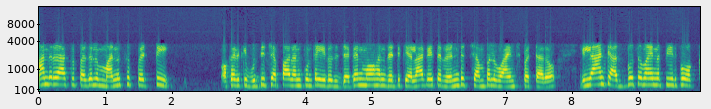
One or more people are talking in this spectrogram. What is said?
ఆంధ్ర రాష్ట్ర ప్రజలు మనసు పెట్టి ఒకరికి బుద్ధి చెప్పాలనుకుంటే ఈ రోజు జగన్మోహన్ రెడ్డికి ఎలాగైతే రెండు చెంపలు వాయించి పెట్టారో ఇలాంటి అద్భుతమైన తీర్పు ఒక్క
